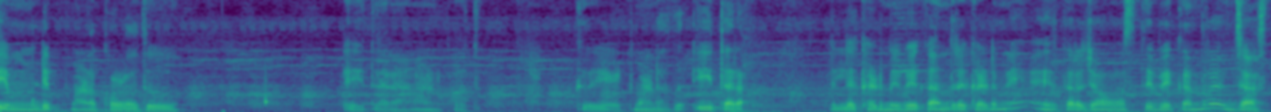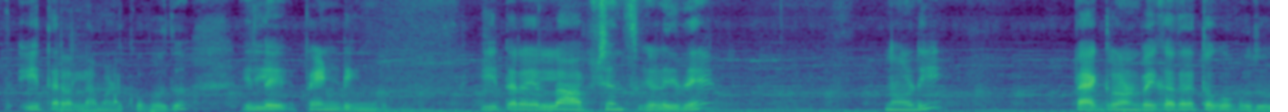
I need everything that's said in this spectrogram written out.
ಡಿಮ್ ಡಿಪ್ ಮಾಡ್ಕೊಳ್ಳೋದು. ಈ ಥರ ಮಾಡ್ಬೋದು. ಕ್ರಿಯೇಟ್ ಮಾಡೋದು. ಈ ಥರ. ಇಲ್ಲ ಕಡಿಮೆ ಬೇಕಂದರೆ ಕಡಿಮೆ, ಈ ಥರ ಜಾಸ್ತಿ ಬೇಕಂದರೆ ಜಾಸ್ತಿ, ಈ ಥರ ಎಲ್ಲ ಮಾಡ್ಕೋಬೋದು. ಇಲ್ಲಿ ಪೆಂಡಿಂಗ್ ಈ ಥರ ಎಲ್ಲ ಆಪ್ಷನ್ಸ್ಗಳಿದೆ ನೋಡಿ ಬ್ಯಾಕ್ಗ್ರೌಂಡ್ ಬೇಕಾದರೆ ತೊಗೋಬೋದು.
